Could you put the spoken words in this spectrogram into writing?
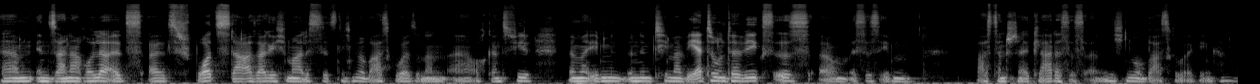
ähm, in seiner Rolle als, als Sportstar, sage ich mal, ist jetzt nicht nur Basketball, sondern äh, auch ganz viel, wenn man eben in dem Thema Werte unterwegs ist, ähm, ist es eben, war es dann schnell klar, dass es nicht nur um Basketball gehen kann.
